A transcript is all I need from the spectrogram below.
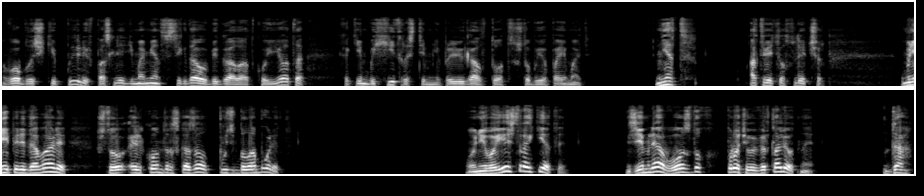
в облачке пыли в последний момент всегда убегала от койота, каким бы хитростям не прибегал тот, чтобы ее поймать. «Нет», — ответил Флетчер, — мне передавали, что Эль Кондор сказал, пусть балаболит. У него есть ракеты? Земля, воздух, противовертолетные? Да.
